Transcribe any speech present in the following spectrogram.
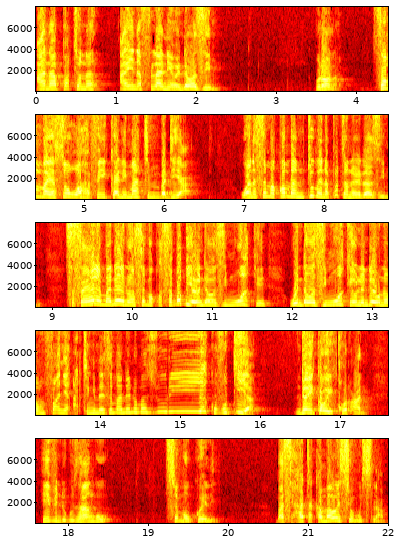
anapatwa na aina fulani ya wenda wazimu. Unaona? Thumma yasughuha fi kalimatin badia. Wanasema kwamba mtume anapatwa na wenda wazimu sasa yale maneno anasema kwa sababu ya wenda wazimu wake wenda wazimu wake yule ndio unamfanya atengeneze maneno mazuri ya kuvutia. Ndio ikawa hii qurani hivi ndugu zangu tusema ukweli. Basi hata kama wewe sio mwislamu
